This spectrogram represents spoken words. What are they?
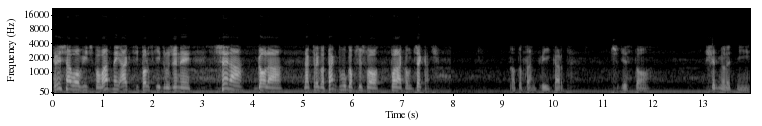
Kryszałowicz po ładnej akcji polskiej drużyny strzela gola, na którego tak długo przyszło Polakom czekać. No to Frank Rijkaard, 37-letni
